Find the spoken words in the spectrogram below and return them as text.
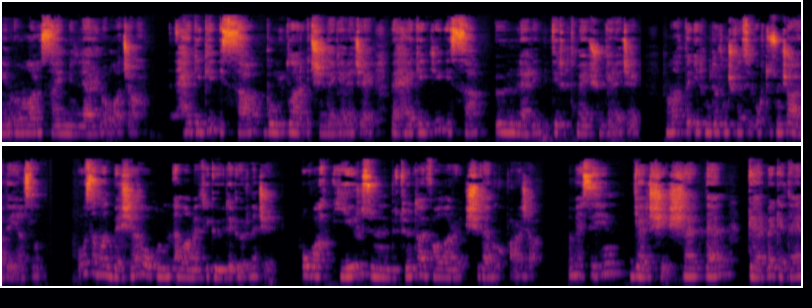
Yəni onların sayı minlərlə olacaq həqiqi İsa buludlar içində gələcək və həqiqi İsa ölüləri diriltmək üçün gələcək. Matta 24-cü fəsil 30-cu ayədə yazılıb. O zaman bəşər oğlunun əlaməti göydə görünəcək. O vaxt yer üzünün bütün tayfaları şivən qoparacaq. Məsihin gəlişi şərqdən qərbə qədər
